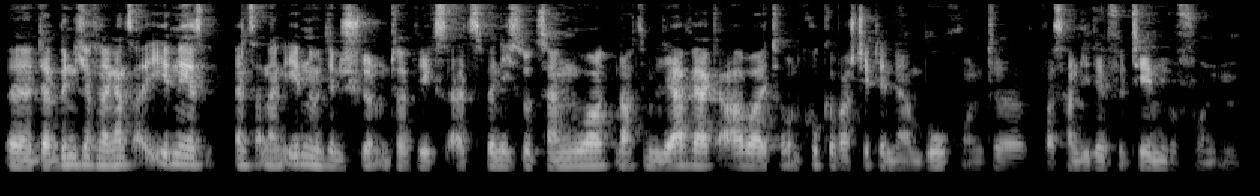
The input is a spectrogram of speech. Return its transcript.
äh, da bin ich auf einer ganz, Ebene, jetzt, ganz anderen Ebene mit den Schülern unterwegs, als wenn ich sozusagen nur nach dem Lehrwerk arbeite und gucke, was steht denn da im Buch und äh, was haben die denn für Themen gefunden.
